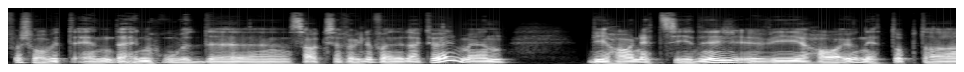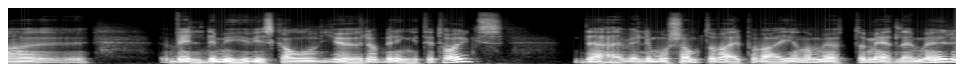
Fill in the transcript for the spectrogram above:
for så vidt en, det er en hovedsak selvfølgelig for en redaktør, men vi har nettsider. Vi har jo nettopp da veldig mye vi skal gjøre og bringe til torgs. Det er veldig morsomt å være på veien og møte medlemmer.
